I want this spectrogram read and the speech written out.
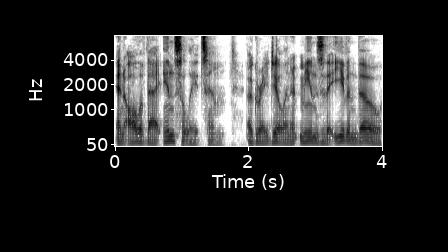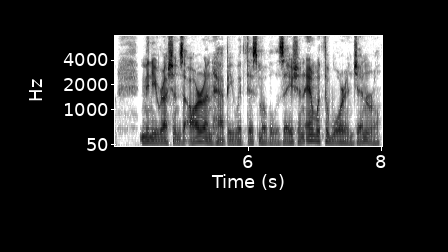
and all of that insulates him a great deal. And it means that even though many Russians are unhappy with this mobilization and with the war in general,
